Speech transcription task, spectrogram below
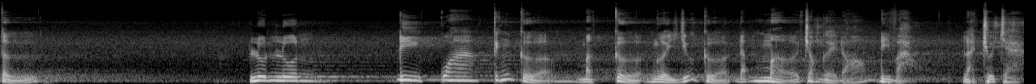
tử. Luôn luôn đi qua cánh cửa mà cửa, người giữ cửa đã mở cho người đó đi vào là Chúa Cha.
